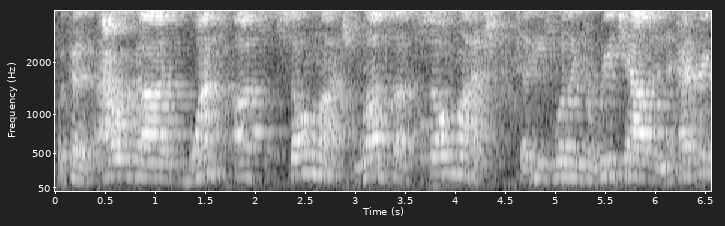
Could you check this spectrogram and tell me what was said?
because our God wants us so much, loves us so much, that He's willing to reach out in every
